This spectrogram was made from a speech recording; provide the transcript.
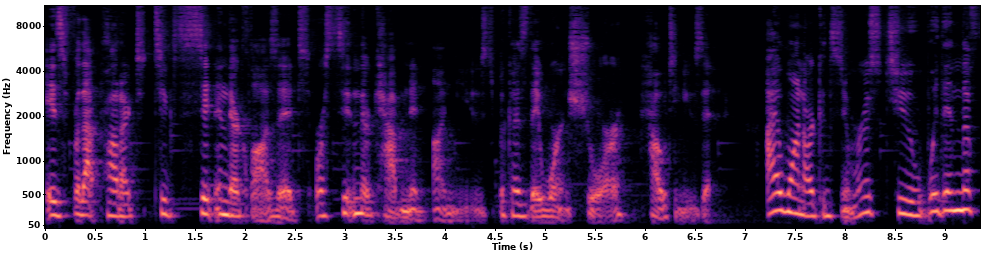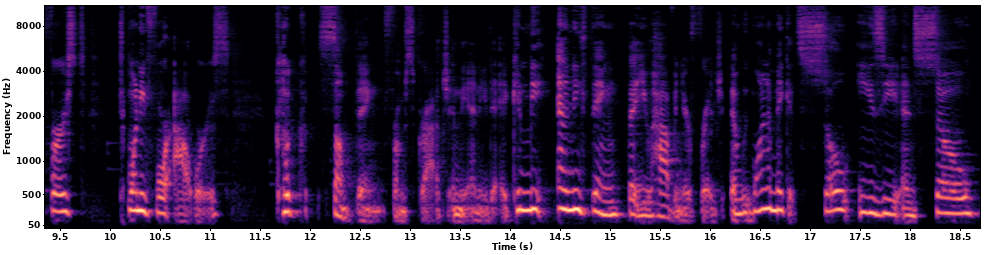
is for that product to sit in their closet or sit in their cabinet unused because they weren't sure how to use it. I want our consumers to, within the first 24 hours, cook something from scratch in the Anyday. It can be anything that you have in your fridge. And we want to make it so easy and so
